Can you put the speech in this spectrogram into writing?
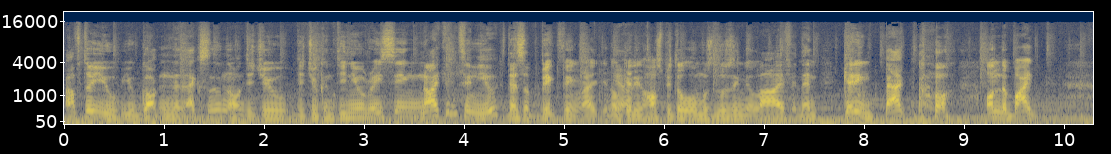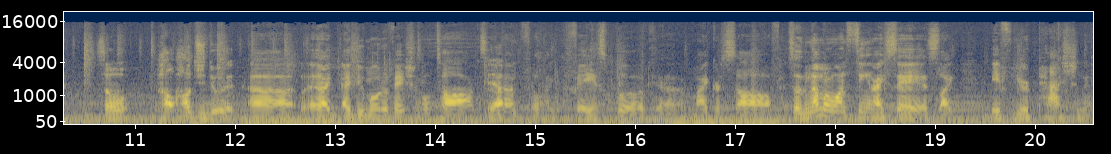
after you you got in an accident or did you did you continue racing? No, I continued. There's a big thing, right? You know, Yeah. getting hospital, almost losing your life, and then getting back on the bike. So how how'd you do it? uh, I, I do motivational talks. Yeah. I've done for like Facebook, uh, Microsoft. So the number one thing I say is like, if you're passionate,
